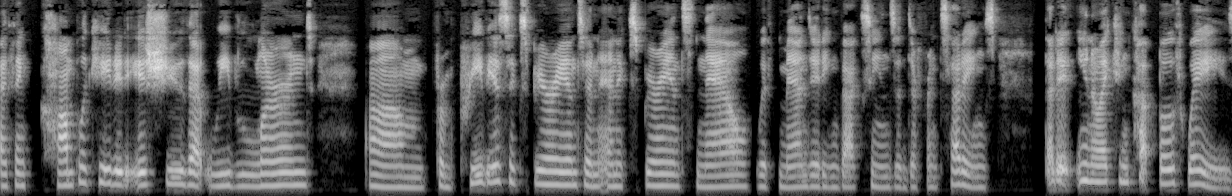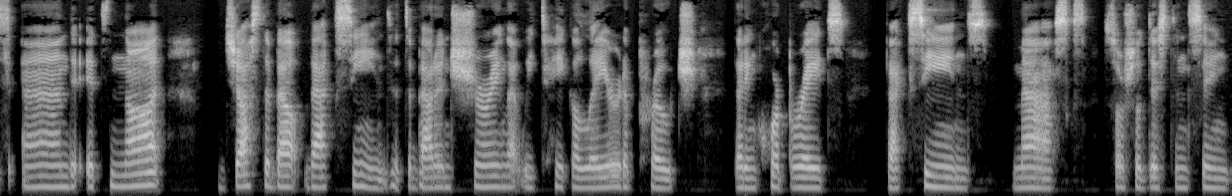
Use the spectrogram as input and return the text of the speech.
I think, complicated issue that we've learned um, from previous experience and, and experience now with mandating vaccines in different settings that it, you know, it can cut both ways. And it's not just about vaccines, it's about ensuring that we take a layered approach that incorporates vaccines, masks, social distancing,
